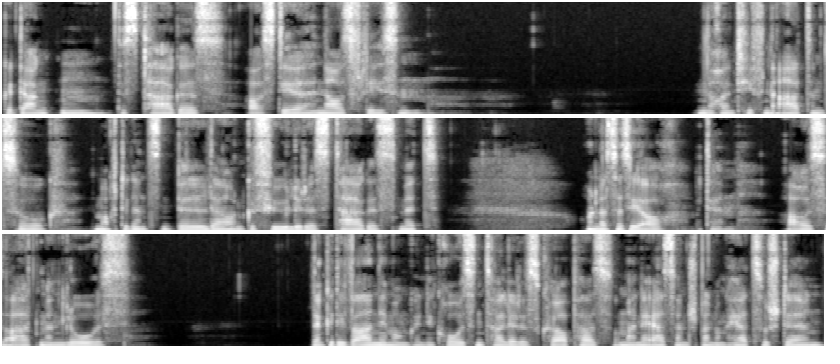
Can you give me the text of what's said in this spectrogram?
Gedanken des Tages aus dir hinausfließen. Noch einen tiefen Atemzug. Nimm auch die ganzen Bilder und Gefühle des Tages mit und lasse sie auch mit dem Ausatmen los. Lenke die Wahrnehmung in die großen Teile des Körpers, um eine erste Entspannung herzustellen.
